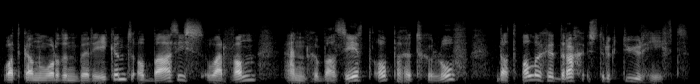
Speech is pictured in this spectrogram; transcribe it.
wat kan worden berekend op basis waarvan en gebaseerd op het geloof dat alle gedrag structuur heeft.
